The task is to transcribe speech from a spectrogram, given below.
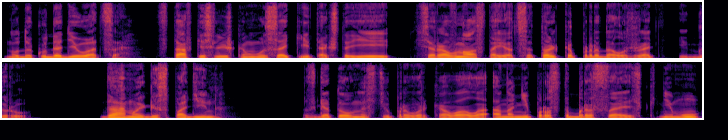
Ну да куда деваться? Ставки слишком высоки, так что ей все равно остается только продолжать игру. «Да, мой господин», — с готовностью проворковала она, не просто бросаясь к нему,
